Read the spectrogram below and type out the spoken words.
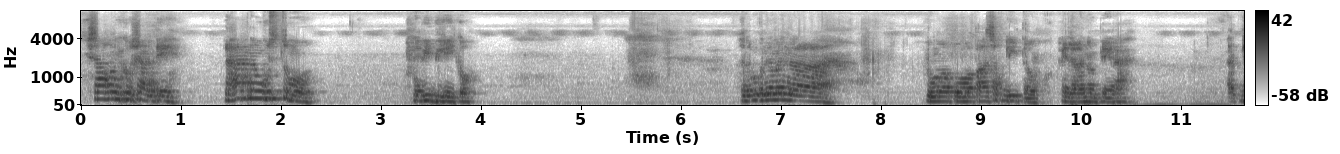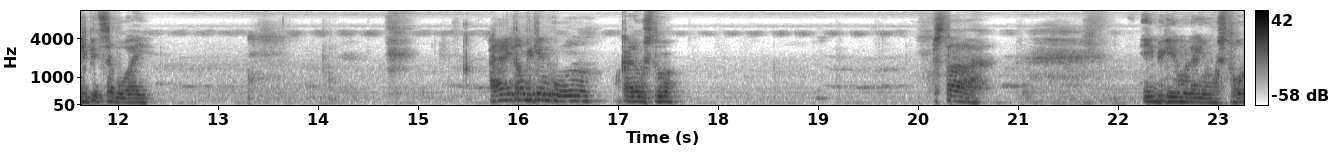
isa akong negosyante. Lahat ng gusto mo, nabibigay ko. Alam ko naman na yung mga pumapasok dito, kailangan ng pera. At lipit sa buhay. Kaya itang bigyan kung magkano gusto mo. Basta, ibigay mo lang yung gusto ko.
